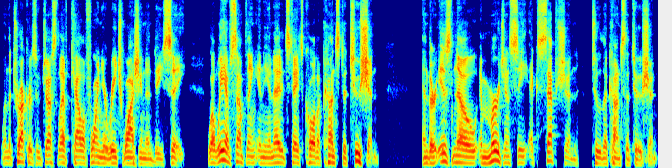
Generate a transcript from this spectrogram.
when the truckers who just left California reach Washington, D.C.? Well, we have something in the United States called a constitution, and there is no emergency exception to the Constitution.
